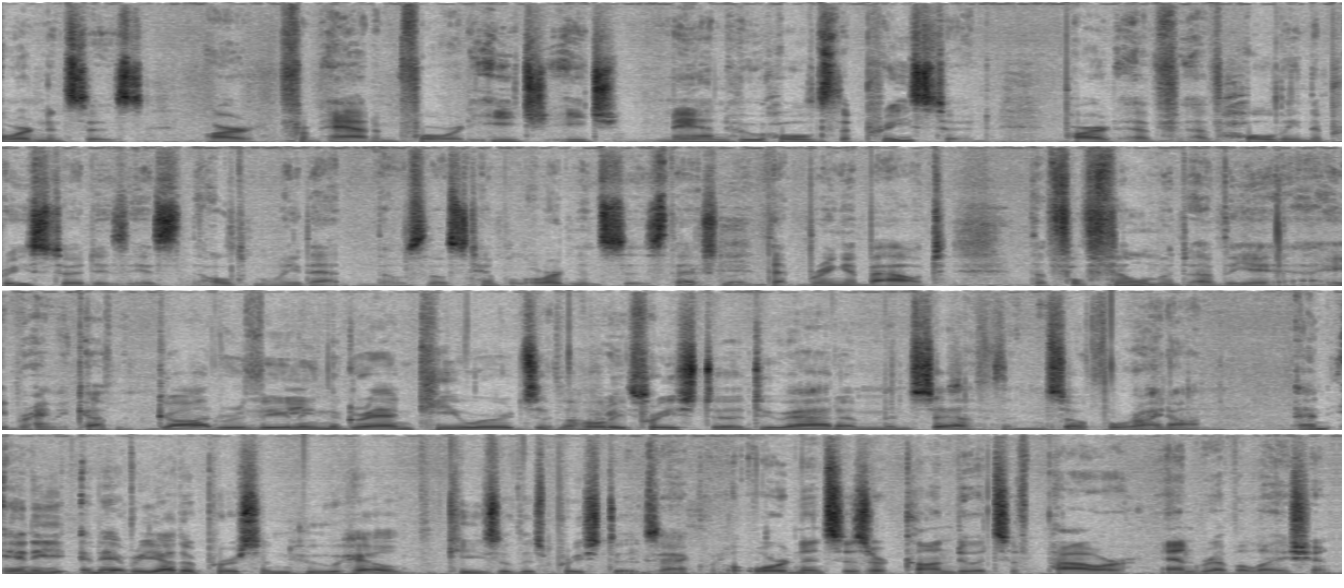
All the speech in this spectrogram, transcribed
ordinances are from Adam forward. Each each man who holds the priesthood, part of, of holding the priesthood is, is ultimately that those those temple ordinances that that bring about the fulfillment of the Abrahamic covenant. God revealing the grand keywords of the, the holy priesthood to Adam and Seth and so forth. Right on and any and every other person who held the keys of this priesthood. Exactly. Ordinances are conduits of power and revelation.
